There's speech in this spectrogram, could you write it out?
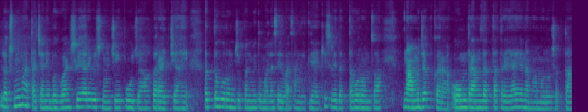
लक्ष्मी माताच्याने आणि भगवान श्री हरी विष्णूंची पूजा करायची आहे. दत्तगुरूंची पण मी तुम्हाला सेवा सांगितली आहे की श्री दत्तगुरूंचा नामजप करा. ओम द्राम दत्तात्रयाय नमः म्हणू शकता.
